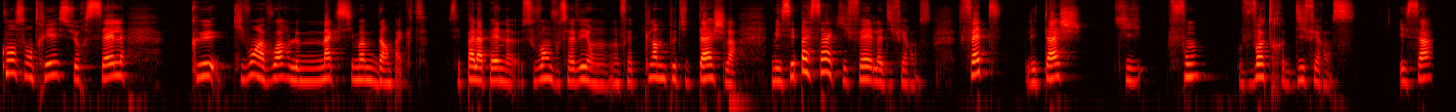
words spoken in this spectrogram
concentrer sur celles qui vont avoir le maximum d'impact. C'est pas la peine. Souvent, vous savez, on, fait plein de petites tâches là, mais c'est pas ça qui fait la différence. Faites les tâches qui font votre différence. Et ça,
